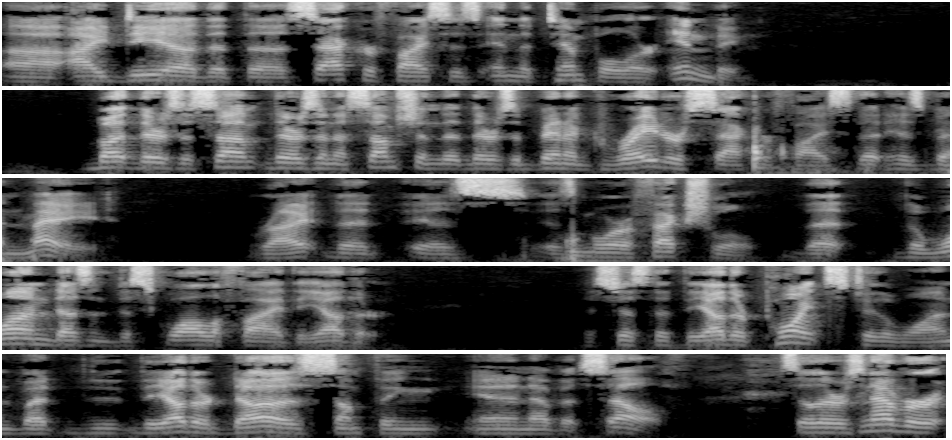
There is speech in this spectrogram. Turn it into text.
uh, idea that the sacrifices in the temple are ending. But there's a there's an assumption that there's been a greater sacrifice that has been made, right? That is is more effectual. That the one doesn't disqualify the other. It's just that the other points to the one, but the other does something in and of itself. So there's never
